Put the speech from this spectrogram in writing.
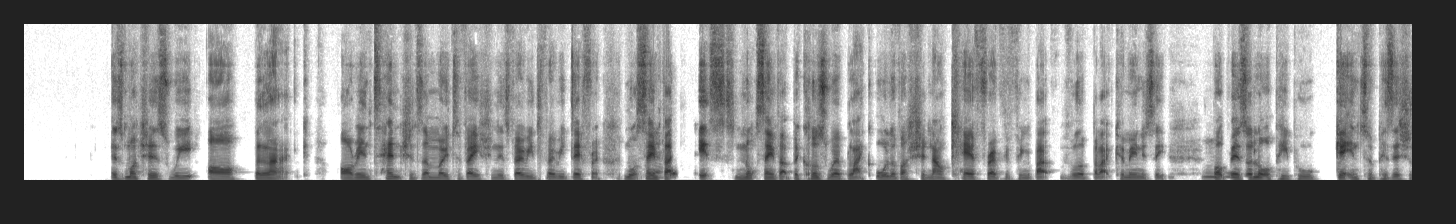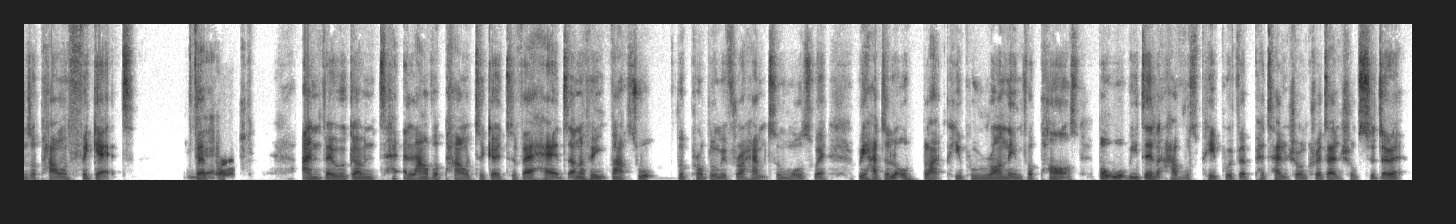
as much as we are black, our intentions and motivation is very, very different. Not saying Yeah. that it's not saying that because we're black, all of us should now care for everything about the black community. Mm. But there's a lot of people get into positions of power and forget they're Yeah. black, and they were going to allow the power to go to their heads. And I think that's what the problem with Roehampton was, where we had a lot of black people running for past, but what we didn't have was people with the potential and credentials to do it.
